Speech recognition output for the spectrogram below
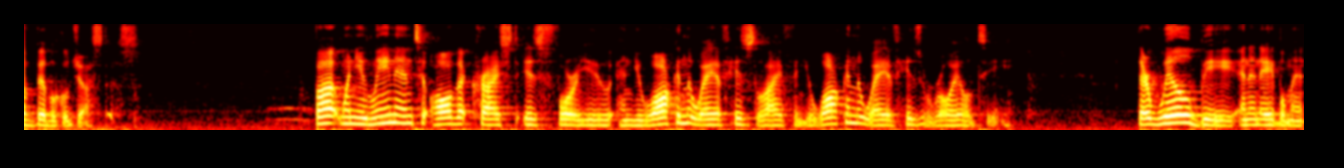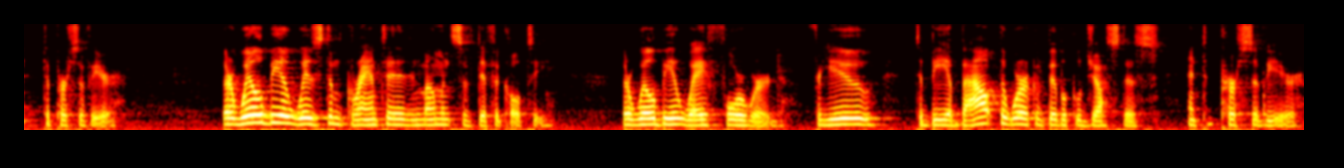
of biblical justice. But when you lean into all that Christ is for you and you walk in the way of his life and you walk in the way of his royalty, there will be an enablement to persevere. There will be a wisdom granted in moments of difficulty. There will be a way forward for you to be about the work of biblical justice and to persevere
